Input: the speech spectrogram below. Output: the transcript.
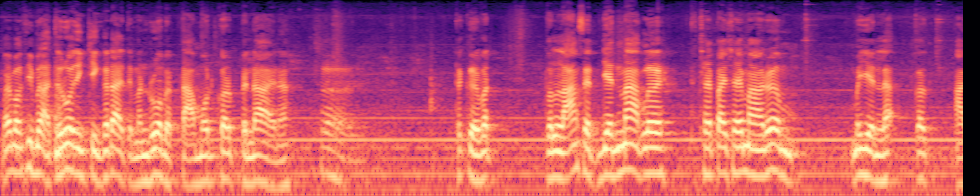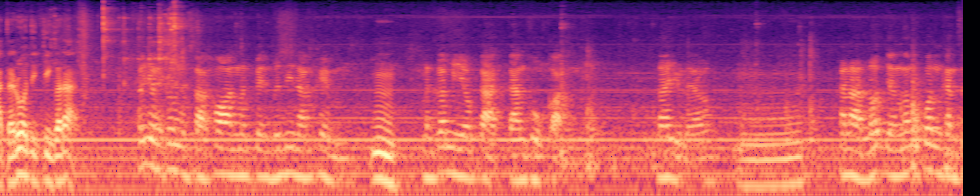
ไม่บางทีมันอาจจะรั่วจริงๆก็ได้แต่มันรั่วแบบตามมดก็เป็นได้นะ ใช่ ถ้าเกิดว่าตอนล้างเสร็จเย็นมากเลย ใช้ไปใช้มาเริ่มไม่เย็นแล้ว ก็อาจจะรั่วจริง ๆ ก็ได้ ก็อย่างสมุทรสาครมันเป็นพื้นที่น้ำเค็ม อืมมันก็มีโอกาสการผูกก่อนได้อยู่แล้ว อืมขนาดรถยังต้องพ่นกันส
